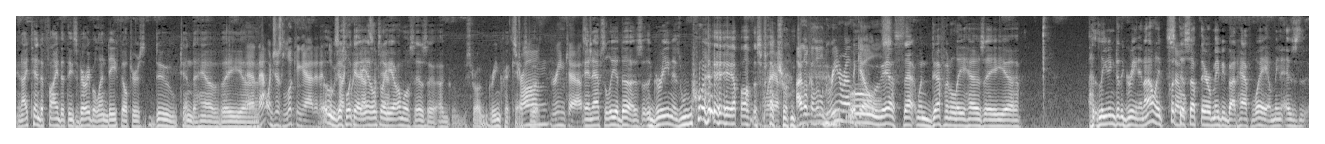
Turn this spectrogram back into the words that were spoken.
and I tend to find that these variable ND filters do tend to have a. Uh, and that one, just looking at it, it oh, looks just like look at it. It looks like it almost has a strong green cast strong green cast. And absolutely it does. The green is way up off the spectrum. I look a little green around the gills. oh, yes, that one definitely has a, uh, leaning to the green. And I only put So- this up there maybe about halfway. I mean, as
